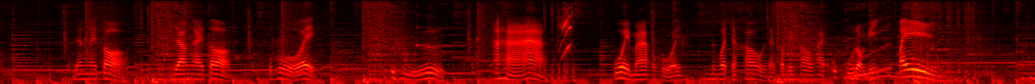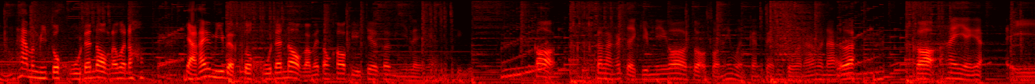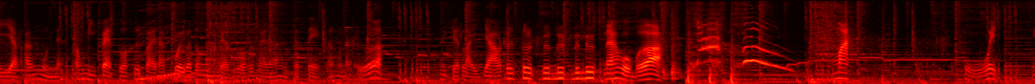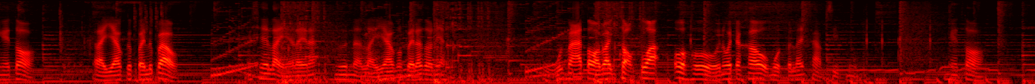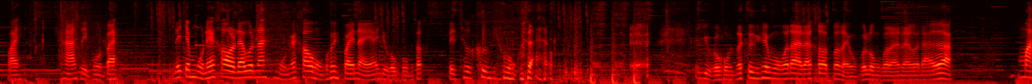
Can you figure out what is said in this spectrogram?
ยังไงต่อ ยังไงต่อ โอ้โหยอือหืออาหารกล้วยมา โอ้โหยนึกว่าจะเข้าแต่ก็ไม่เข้าให้โอ้โหดอกนี้เป้งถ้ามันมีตัวคูด้านนอกนะเพื่อนเนาะอยากให้มันมีแบบตัวคูด้านนอกอะไม่ต้องเข้าฟิวเจอร์ก็มีอะไรเงี้ยถือก็กำลังกระจายเกมนี้ก็ตัวอักษรให้เหมือนกัน8ตัวนะเพื่อนนะเออ ก็ให้อย่างเงี้ยไออย่างองุ่นเนี่ยต้องมี 8 ตัวขึ้นไปนะกล้วยก็ต้องมี8ตัวขึ้นไปนะถึงจะแตกนะเพื่อนะเออถึงจะไหลยาวลืดลืดลืดลืดลืดลืดนะครับผมเออมาโอ้ยยังไงต่อไหลยาวเกินไปหรือเปล่า ไม่ใช่ไหลอะไรนะเงินอะไหลยาวเกินไปแล้วตอนเนี้ยโอ้ยมาต่อมาอีกสองตัว โอ้โหนึกว่าจะเข้าหมดไปแล้วสามสิบหมุนยังไงต่อไปห้าสิบหมุนไป นี่จะหมุนให้เข้าแล้วนะเว้ยนะหมุนไม่เข้าผมก็ไม่ไปไหนอะอยู่กับผมสักเป็นชั่วครึ่งชั่วโมงก็ได้แล้วอยู่กับผมสักครึ่งชั่วโมงก็ได้นะเข้าตอนไหนผมก็ลงตอนนั้นะก็ได้เออมา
